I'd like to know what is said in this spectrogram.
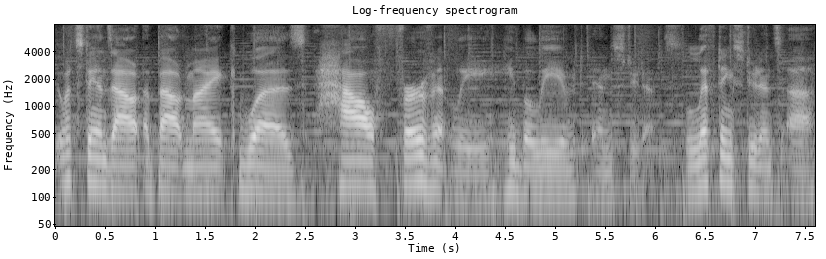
What stands out about Mike was how fervently he believed in students, lifting students up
